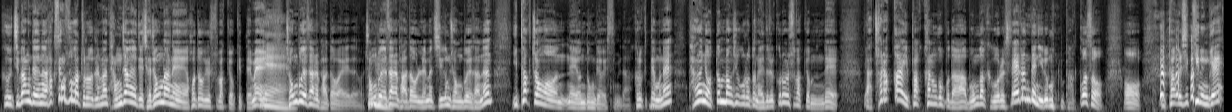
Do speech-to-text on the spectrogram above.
그 지방대는 학생 수가 줄어들면 당장에 이제 재정난에 허덕일 수밖에 없기 때문에 예. 정부 예산을 받아와야 돼요. 정부 음. 예산을 받아오려면 지금 정부 예산은 입학 정원에 연동되어 있습니다. 그렇기 때문에 당연히 어떤 방식으로든 애들을 끌어올 수밖에 없는데 야 철학과에 입학하는 것보다 뭔가 그거를 세련된 이름으로 바꿔서 어 입학을 시키는 게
